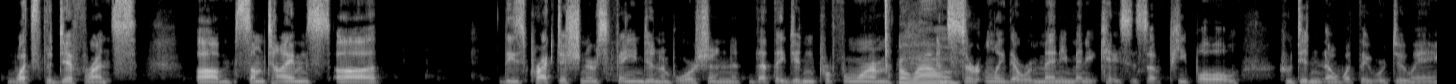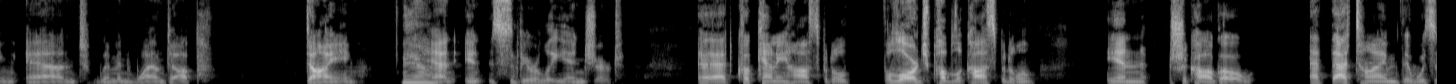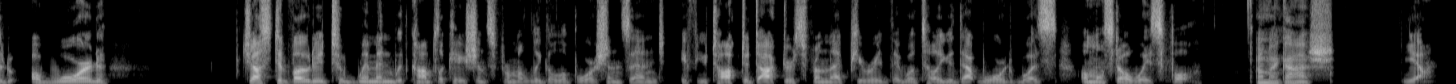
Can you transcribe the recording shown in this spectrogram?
what's the difference? Um, sometimes uh, these practitioners feigned an abortion that they didn't perform. Oh, wow. And certainly there were many, many cases of people who didn't know what they were doing, and women wound up dying yeah. and in, severely injured. At Cook County Hospital, the large public hospital in Chicago, at that time there was a ward just devoted to women with complications from illegal abortions. And if you talk to doctors from that period, they will tell you that ward was almost always full. Oh my gosh. Yeah.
